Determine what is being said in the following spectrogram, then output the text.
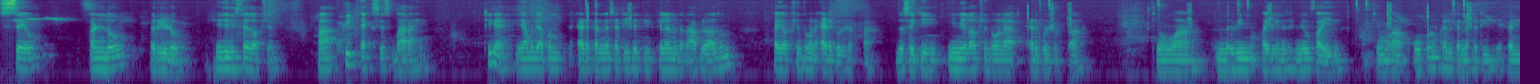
save undo redo हे जे दिसत आहेत ऑप्शन हा क्विक ॲक्सेस बार आहे. ठीक आहे? यामध्ये आपण ॲड करण्यासाठी इथं क्लिक केल्यानंतर आपल्याला अजून काही ऑप्शन तुम्हाला ॲड करू शकता. जसे की ईमेल ऑप्शन तुम्हाला ॲड करू शकता. किंवा नवीन फाईल घेण्यासाठी न्यू फाईल किंवा ओपन फाईल करण्यासाठी एखादी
